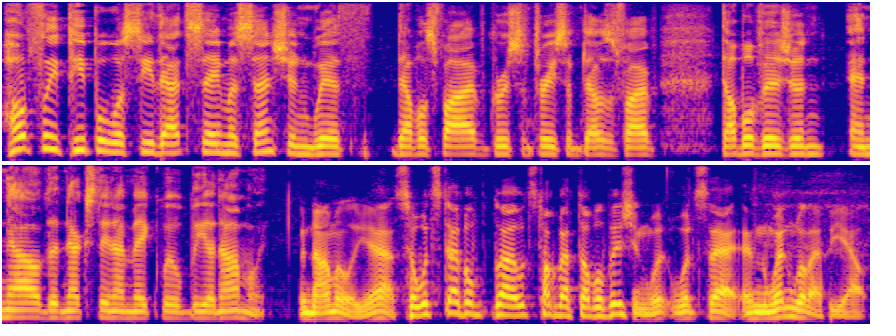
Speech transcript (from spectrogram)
hopefully people will see that same ascension with Devil's Five, Gruesome Threesome, Devil's Five, Double Vision, and now the next thing I make will be Anomaly. Anomaly. Yeah. So what's double? Uh, let's talk about Double Vision. What, what's that? And when will that be out?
